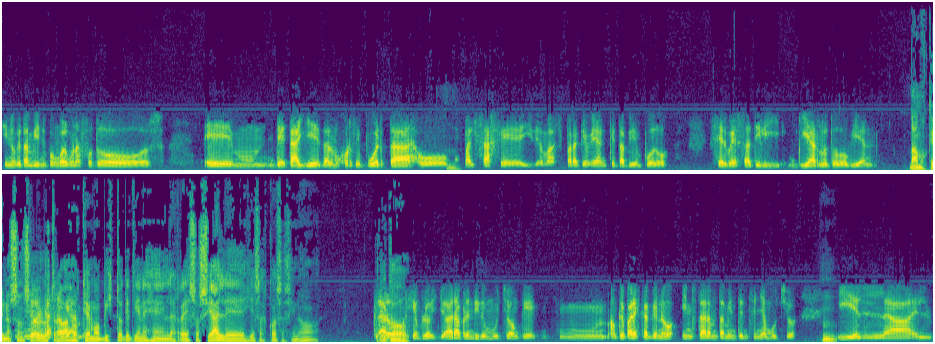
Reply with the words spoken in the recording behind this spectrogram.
sino que también pongo algunas fotos eh, detalle, de a lo mejor de puertas o Mm. paisaje y demás, para que vean que también puedo ser versátil y guiarlo todo bien. Vamos, que no son No solo los trabajos que hemos visto que tienes en las redes sociales y esas cosas, sino Claro, por ejemplo, yo ahora he aprendido mucho, aunque mm, aunque parezca que no, Instagram también te enseña mucho. Mm. Y el, la- el,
